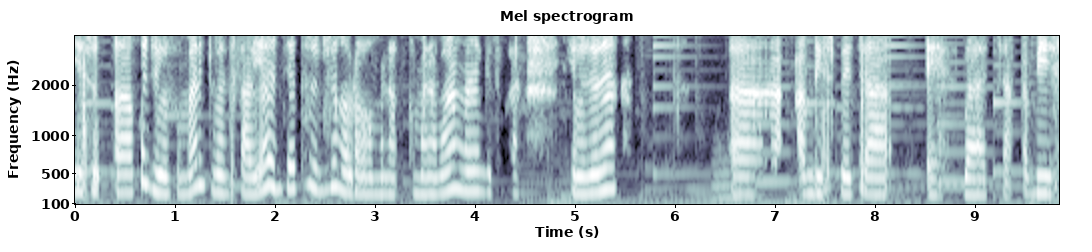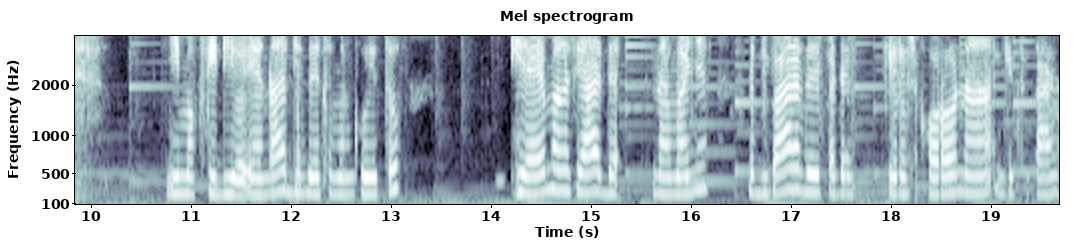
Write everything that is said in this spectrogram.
ya aku juga kemarin cuma sekali aja terus bisa nggak pernah ke mana-mana gitu kan. Ya maksudnya uh, abis baca eh baca abis nyimak video yang tadi dari temanku itu ya emang sih ada. Namanya lebih parah daripada virus corona gitu kan.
